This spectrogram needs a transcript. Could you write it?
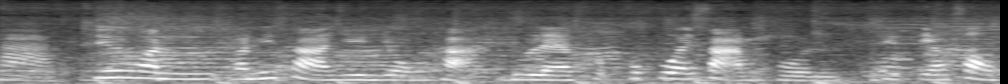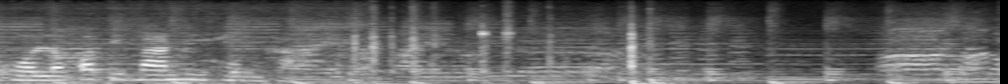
ค่ะ ชื่อวันวันวิสายืนยงค่ะ ดูแลผู้ป่วยสามคน ติดเตียงสองคนแล้วก็ติดบ้านหนึ่งคนค่ะใน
